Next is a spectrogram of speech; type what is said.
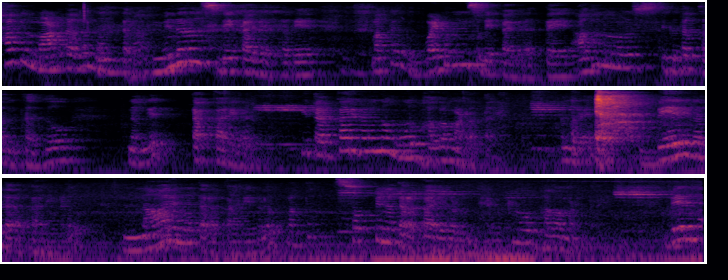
ಹಾಗೆ ಮಾಡಿದಾಗ ನಂತರ ಮಿನರಲ್ಸ್ ಬೇಕಾಗಿರ್ತದೆ, ಮತ್ತು ವೈಟಮಿನ್ಸ್ ಬೇಕಾಗಿರುತ್ತೆ. ಅದು ನಮಗೆ ಸಿಗತಕ್ಕಂಥದ್ದು ನಮಗೆ ತರಕಾರಿಗಳು. ಈ ತರಕಾರಿಗಳನ್ನು ಮೂರು ಭಾಗ ಮಾಡಿರ್ತಾರೆ. ಅಂದರೆ ಬೇರಿನ ತರಕಾರಿಗಳು, ನಾರಿನ ತರಕಾರಿಗಳು ಮತ್ತು ಸೊಪ್ಪಿನ ತರಕಾರಿಗಳು ಅಂತ ಹೇಳ್ಬಿಟ್ಟು ಮೂರು ಭಾಗ ಮಾಡ್ತಾರೆ. ಬೇರಿನ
